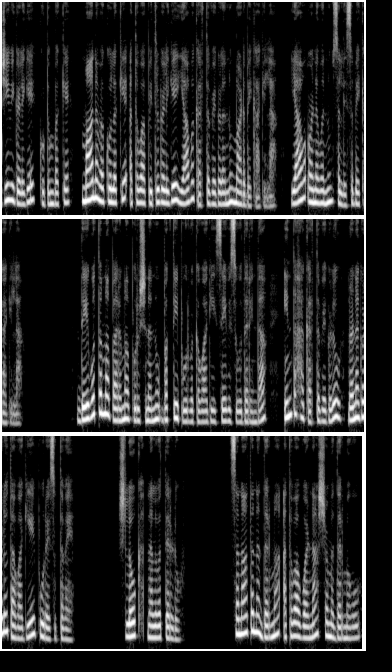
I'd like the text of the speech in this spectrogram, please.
ಜೀವಿಗಳಿಗೆ, ಕುಟುಂಬಕ್ಕೆ, ಮಾನವ ಕುಲಕ್ಕೆ ಅಥವಾ ಪಿತೃಗಳಿಗೆ ಯಾವ ಕರ್ತವ್ಯಗಳನ್ನು ಮಾಡಬೇಕಾಗಿಲ್ಲ, ಯಾವ ವರ್ಣವನ್ನು ಸಲ್ಲಿಸಬೇಕಾಗಿಲ್ಲ. ದೇವೋತ್ತಮ ಪರಮ ಪುರುಷನನ್ನು ಭಕ್ತಿಪೂರ್ವಕವಾಗಿ ಸೇವಿಸುವುದರಿಂದ ಇಂತಹ ಕರ್ತವ್ಯಗಳು ವ್ರಣಗಳು ತಾವಾಗಿಯೇ ಪೂರೈಸುತ್ತವೆ. ಶ್ಲೋಕ್ ನಲವತ್ತೆರಡು. ಸನಾತನ ಧರ್ಮ ಅಥವಾ ವರ್ಣಾಶ್ರಮ ಧರ್ಮವು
